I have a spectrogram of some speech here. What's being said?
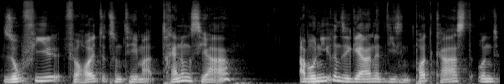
So viel für heute zum Thema Trennungsjahr. Abonnieren Sie gerne diesen Podcast und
